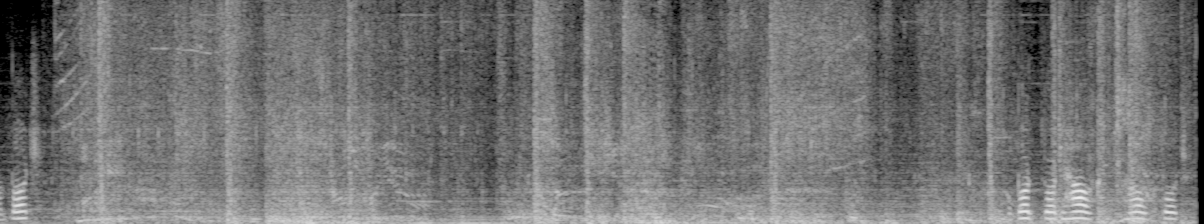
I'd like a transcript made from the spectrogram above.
No pojď. Pojď, pojď, Hulk, Hulk, pojď.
